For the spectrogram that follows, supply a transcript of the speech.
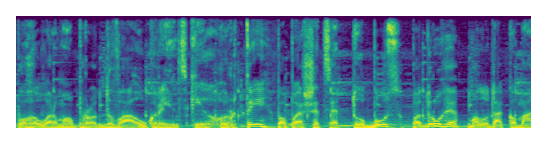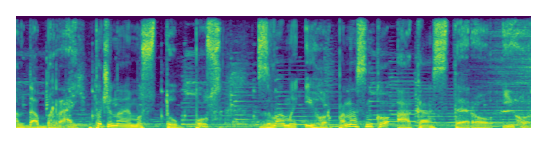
поговоримо про два українські гурти. По-перше, це Тубус. По-друге, молода команда Брай. Починаємо з Тубус. З вами Ігор Панасенко, АК Стерео Ігор.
